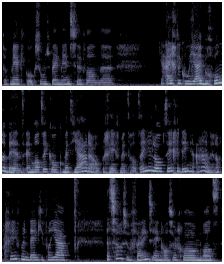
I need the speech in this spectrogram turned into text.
dat merk ik ook soms bij mensen van. Uh, ja, eigenlijk hoe jij begonnen bent en wat ik ook met Jada op een gegeven moment had. Hè? Je loopt tegen dingen aan en op een gegeven moment denk je van ja, het zou zo fijn zijn als er gewoon wat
